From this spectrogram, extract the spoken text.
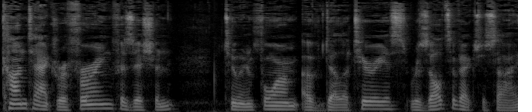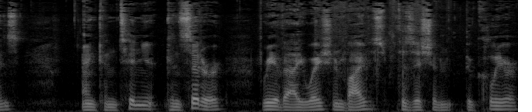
Contact referring physician to inform of deleterious results of exercise and continue, consider reevaluation by physician to clear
